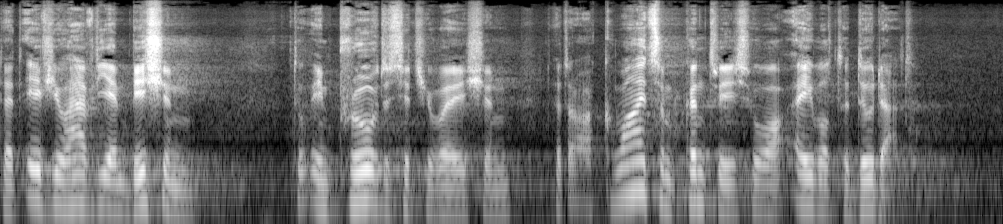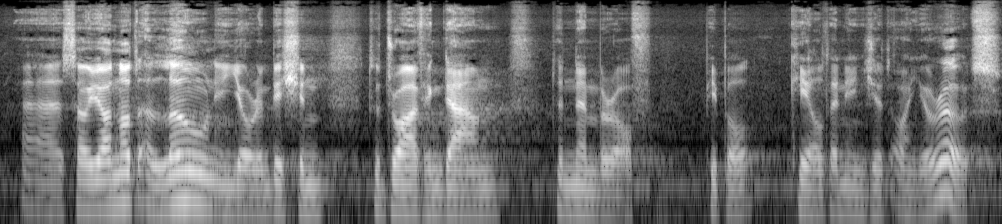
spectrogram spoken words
that if you have the ambition to improve the situation, that there are quite some countries who are able to do that. Uh, so you're not alone in your ambition to driving down the number of people killed and injured on your roads.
